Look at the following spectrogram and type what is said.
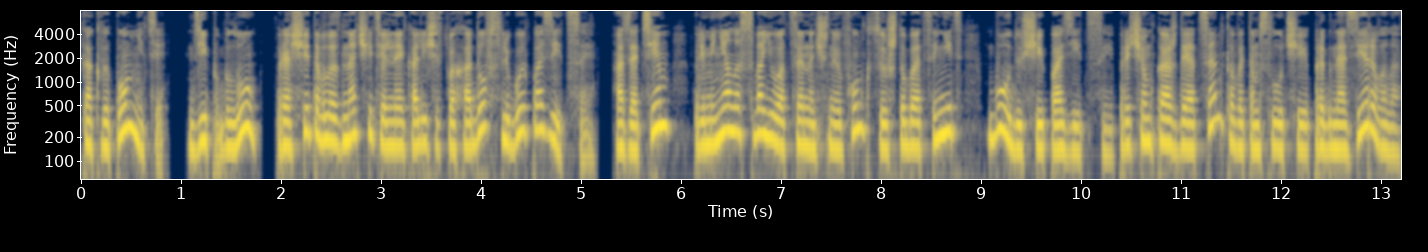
Как вы помните, Deep Blue просчитывала значительное количество ходов с любой позиции, а затем применяла свою оценочную функцию, чтобы оценить будущие позиции, причем каждая оценка в этом случае прогнозировала,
